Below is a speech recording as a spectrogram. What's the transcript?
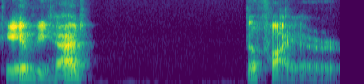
cave, we had the fire.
